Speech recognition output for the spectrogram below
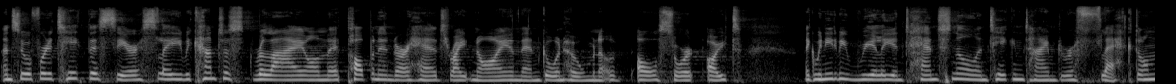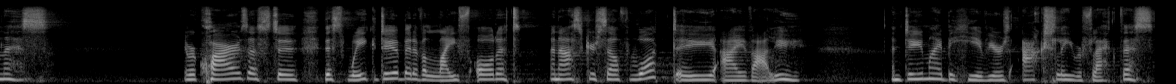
And so, if we're to take this seriously, we can't just rely on it popping into our heads right now and then going home and it'll all sort out. Like, we need to be really intentional in taking time to reflect on this. It requires us to, this week, do a bit of a life audit and ask yourself, what do I value? And do my behaviours actually reflect this?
